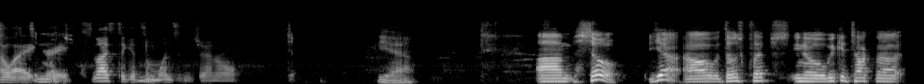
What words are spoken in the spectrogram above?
Oh, I It's a much- agree. It's nice to get some wins in general. Yeah. Um. So yeah, uh, with those clips, you know, we could talk about.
